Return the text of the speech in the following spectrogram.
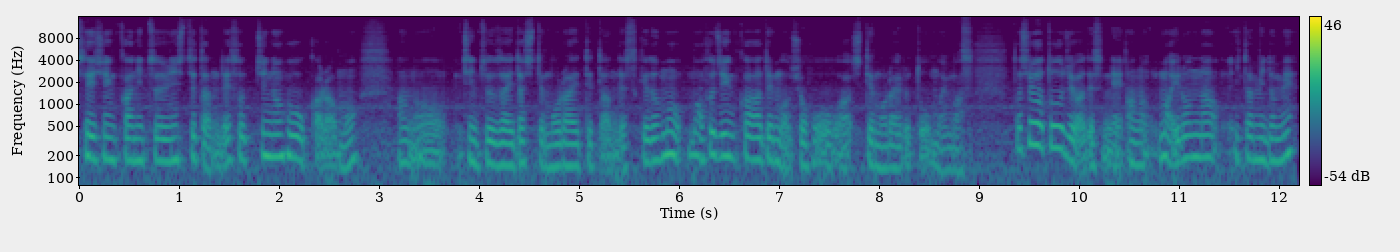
精神科に通院してたんでそっちの方からもあの鎮痛剤出してもらえてたんですけども、まあ、婦人科でも処方はしてもらえると思います。私は当時はですねあの、まあ、いろんな痛み止め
